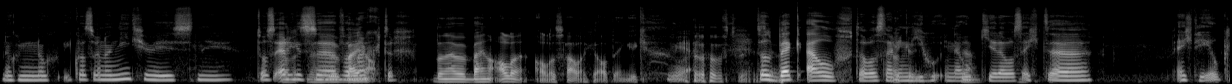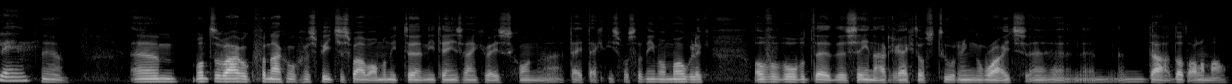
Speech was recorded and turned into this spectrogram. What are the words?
nog, nog... Ik was er nog niet geweest, nee. Het was ergens eh van achter. Dan hebben we bijna alle, alle zalen gehad, denk ik. Ja. Het was. Back 11, dat was daar in, die, in dat ja. hoekje. Dat was echt, eh, echt heel klein. Ja. Ehm, want er waren ook vandaag nog speeches waar we allemaal niet, eh, niet heen zijn geweest. Gewoon eh, tijdtechnisch was dat niet meer mogelijk. Over bijvoorbeeld eh, de CNA-rechten of touring rights en, en, en da- dat allemaal.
